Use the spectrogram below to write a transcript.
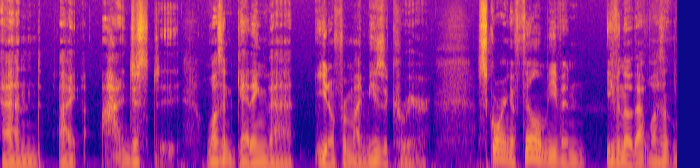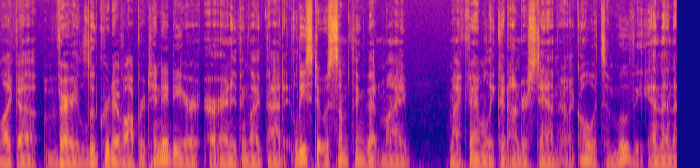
And I, I just wasn't getting that, you know, from my music career. Scoring a film, even, even though that wasn't like a very lucrative opportunity or, or anything like that, at least it was something that my, my family could understand. They're like, oh, it's a movie. And then,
